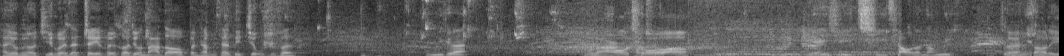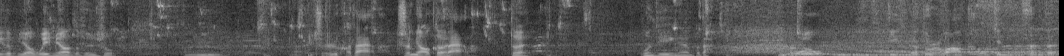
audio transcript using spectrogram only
看有没有机会在这一回合就拿到本场比赛第九十分。胡明轩，补篮好球啊！连续起跳的能力，对，到了一个比较微妙的分数，嗯。指日可待了，指秒可待了。对，问题应该不大。哦，顶着杜润旺投进的三分，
